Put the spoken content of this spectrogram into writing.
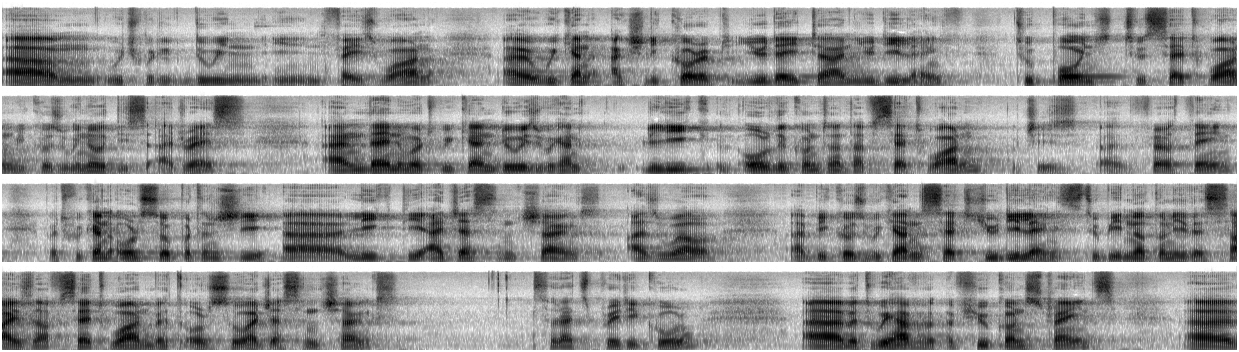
um, which we'll do in, in phase one, uh, we can actually corrupt UData and UD length to point to set one because we know this address. And then what we can do is we can leak all the content of set one, which is a third thing, but we can also potentially uh, leak the adjacent chunks as well uh, because we can set UD lengths to be not only the size of set one, but also adjacent chunks. So that's pretty cool. Uh, but we have a few constraints. Uh,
